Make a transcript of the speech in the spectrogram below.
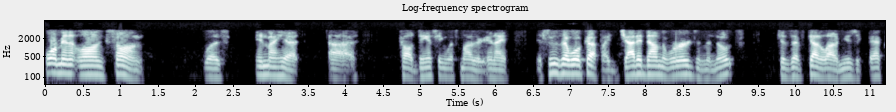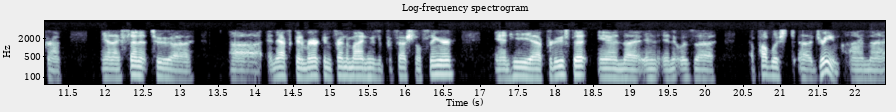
four minute long song was in my head uh, called "Dancing with Mother." And I, as soon as I woke up, I jotted down the words and the notes because I've got a lot of music background, and I sent it to uh, uh, an African American friend of mine who's a professional singer, and he uh, produced it, and uh, and, and it was a, a published uh, dream on uh,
